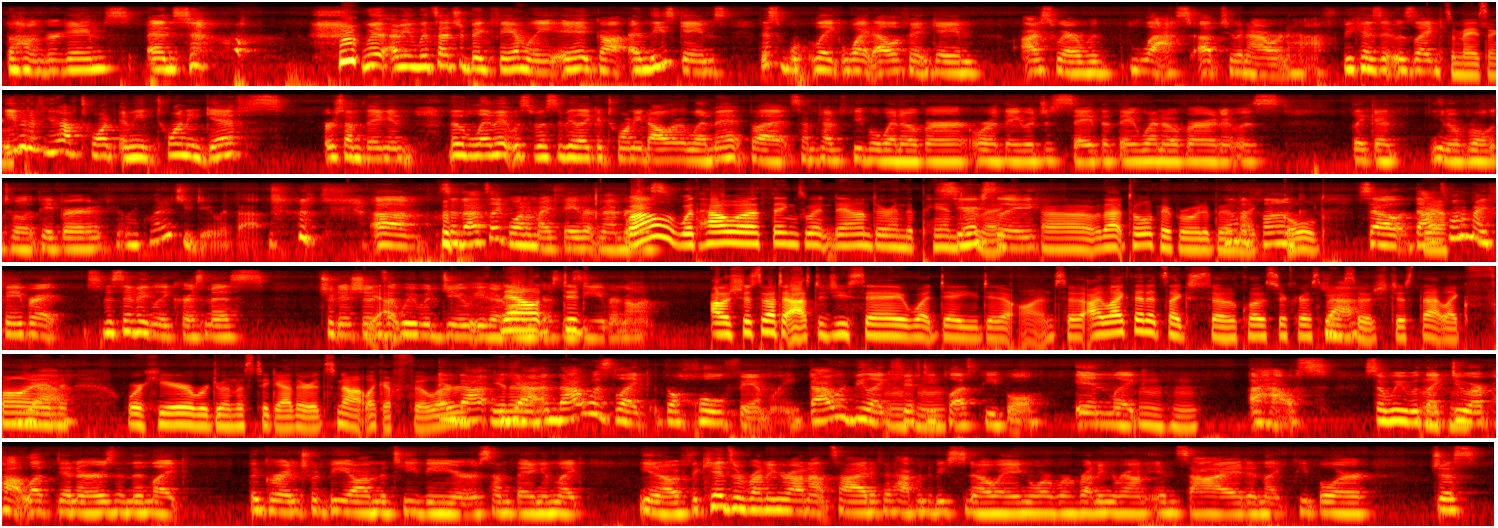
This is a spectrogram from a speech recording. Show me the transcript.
the Hunger Games, and so with I mean with such a big family, it got and these games, this like White Elephant game, I swear would last up to an hour and a half because it was like it's amazing. Even if you have twenty, I mean twenty gifts or something, and the limit was supposed to be like a twenty dollar limit, but sometimes people went over, or they would just say that they went over, and it was like a you know roll of toilet paper and you're like what did you do with that um, so that's like one of my favorite memories well with how uh, things went down during the pandemic seriously uh, that toilet paper would have been like thunk? gold so that's yeah. one of my favorite specifically christmas traditions yeah. that we would do either now, on christmas did, eve or not I was just about to ask, did you say what day you did it on? So I like that it's like so close to Christmas, yeah. so it's just that like fun we're here, we're doing this together. It's not like a filler. That, you know? Yeah, and that was like the whole family. That would be like mm-hmm. 50 plus people in like mm-hmm. a house. So we would like mm-hmm. do our potluck dinners and then like the Grinch would be on the TV or something and like you know, if the kids are running around outside, if it happened to be snowing or we're running around inside and like people are just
